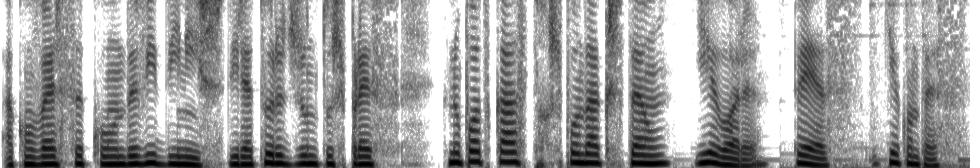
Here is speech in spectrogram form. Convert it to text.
a conversa com David Diniz, diretor adjunto do Expresso, que no podcast responde à questão E agora? PS, o que acontece?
